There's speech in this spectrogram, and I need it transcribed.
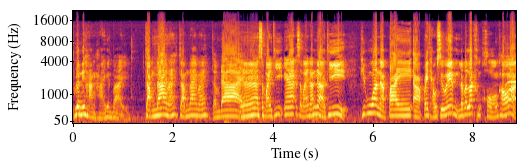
เพื่อนที่ห่างหายกันไปจำได้ไหมจำได้ไหม จำได้ เออสมัยที่เนี่ยสมัยนั้นน่ะที่ พี่อ้วนอะไปอะไปแถวเซเว่นแล้วไปรักของเขาอะ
